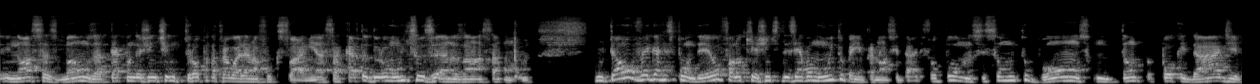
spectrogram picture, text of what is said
em nossas mãos até quando a gente entrou para trabalhar na Volkswagen. Essa carta durou muitos anos na nossa mão. Então o Veiga respondeu, falou que a gente desenhava muito bem para nossa idade. Falou, pô, mas vocês são muito bons com tão pouca idade,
